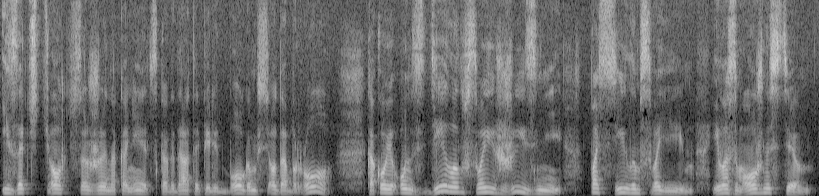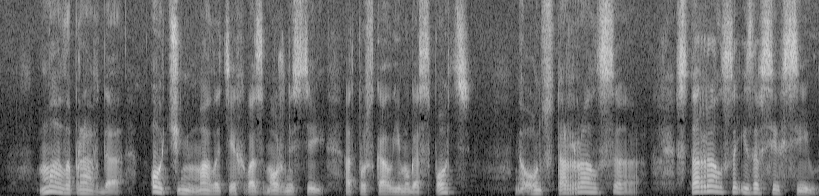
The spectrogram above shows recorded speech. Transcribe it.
И зачтется же, наконец, когда-то перед Богом все добро, какое он сделал в своей жизни по силам своим и возможностям. Мало, правда, очень мало тех возможностей отпускал ему Господь, но он старался, старался изо всех сил.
